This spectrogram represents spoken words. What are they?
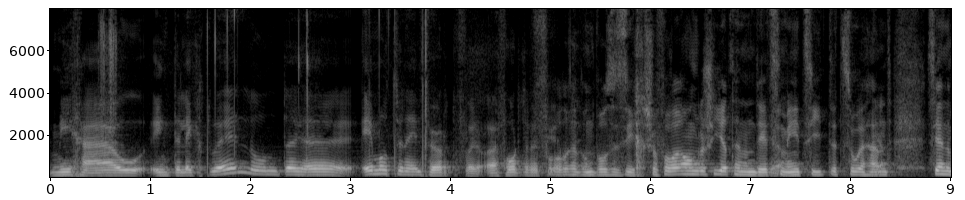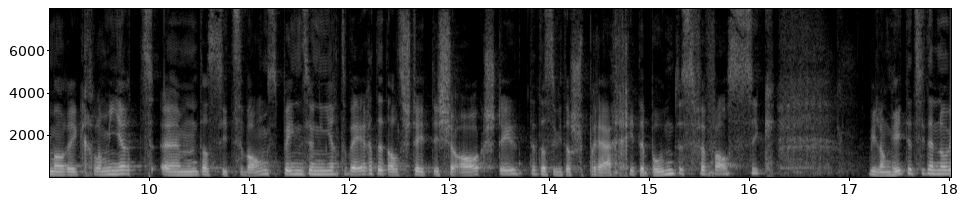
mich auch intellektuell und äh, emotionell äh, fordern. fordern. Und wo Sie sich schon vorher engagiert haben und jetzt ja. mehr Zeit dazu haben. Ja. Sie haben einmal reklamiert, ähm, dass Sie zwangspensioniert werden als städtische Angestellte. Das widerspreche der Bundesverfassung. Wie lange hätten Sie denn noch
